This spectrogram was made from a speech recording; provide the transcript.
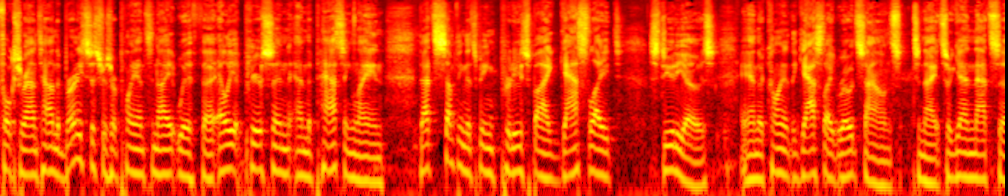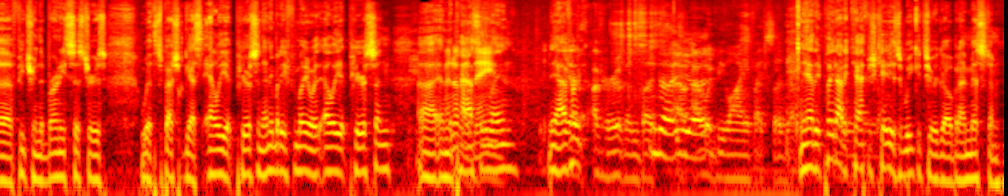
folks around town, the Burney Sisters are playing tonight with uh, Elliot Pearson and the Passing Lane. That's something that's being produced by Gaslight Studios, and they're calling it the Gaslight Road Sounds tonight. So again, that's uh, featuring the Burney Sisters with special guest Elliot Pearson. Anybody familiar with Elliot Pearson uh, and the Passing. Lane? Yeah, I've yeah, heard. I've heard of him, but No, I, yeah. I would be lying if I said that. Yeah, they played out at Catfish Katie's a week or two ago, but I missed them.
